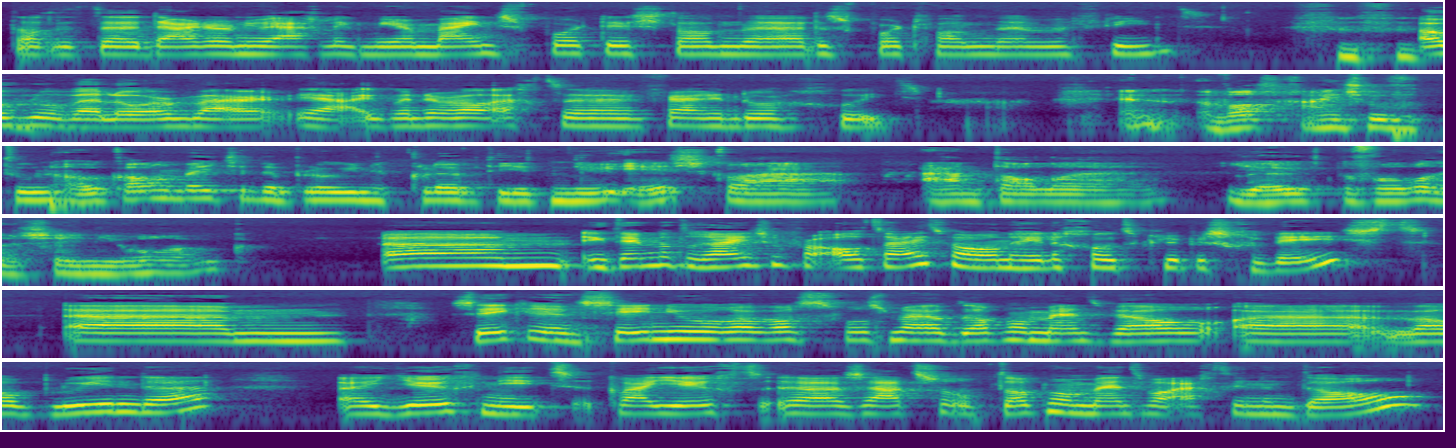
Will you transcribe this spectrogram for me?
Dat het uh, daardoor nu eigenlijk meer mijn sport is dan uh, de sport van mijn vriend. ook nog wel hoor, maar ja, ik ben er wel echt ver in doorgegroeid. En was Rijnshoeven toen ook al een beetje de bloeiende club die het nu is, qua aantallen jeugd bijvoorbeeld en senioren ook? Um, ik denk dat Rijnshoeven altijd wel een hele grote club is geweest. Um, zeker in senioren was het volgens mij op dat moment wel, uh, wel bloeiende. Uh, jeugd niet. Qua jeugd uh, zaten ze op dat moment wel echt in een dal.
